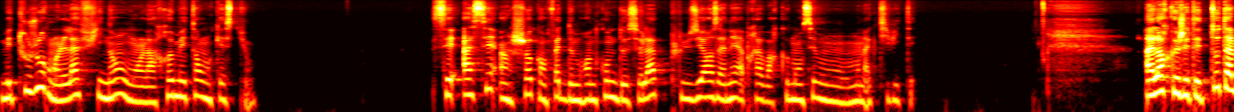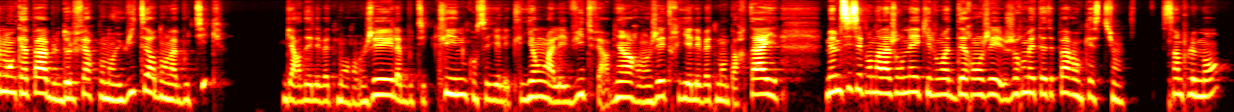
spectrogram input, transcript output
mais toujours en l'affinant ou en la remettant en question. C'est assez un choc en fait de me rendre compte de cela plusieurs années après avoir commencé mon activité. Alors que j'étais totalement capable de le faire pendant 8 heures dans la boutique, garder les vêtements rangés, la boutique clean, conseiller les clients, aller vite, faire bien, ranger, trier les vêtements par taille. Même si c'est pendant la journée qu'ils vont être dérangés, je ne remettais pas en question. Simplement,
